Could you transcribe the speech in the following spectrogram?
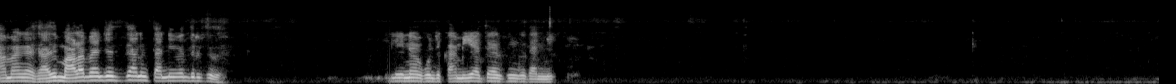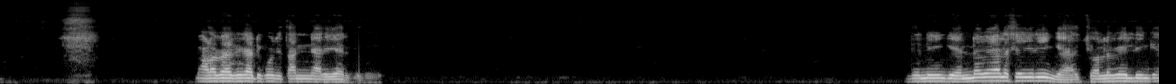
ஆமாங்க அது மழை பெஞ்சது தான் தண்ணி வந்திருக்குது. இல்லைன்னா கொஞ்சம் கம்மியாக தான் இருக்குங்க தண்ணி. மழை பெய்யங்காட்டி கொஞ்சம் தண்ணி நிறைய இருக்குது. இது நீங்க என்ன வேலை செய்யறீங்க? சொல்லவே இல்லைங்க.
